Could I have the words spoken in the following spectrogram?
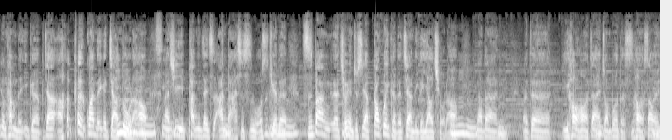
用他们的一个比较啊客观的一个角度了哦，啊去判定这次安达还是失误。我是觉得职棒呃球员就是要高规格的这样的一个要求了啊。那当然呃这以后哈在转播的时候稍微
